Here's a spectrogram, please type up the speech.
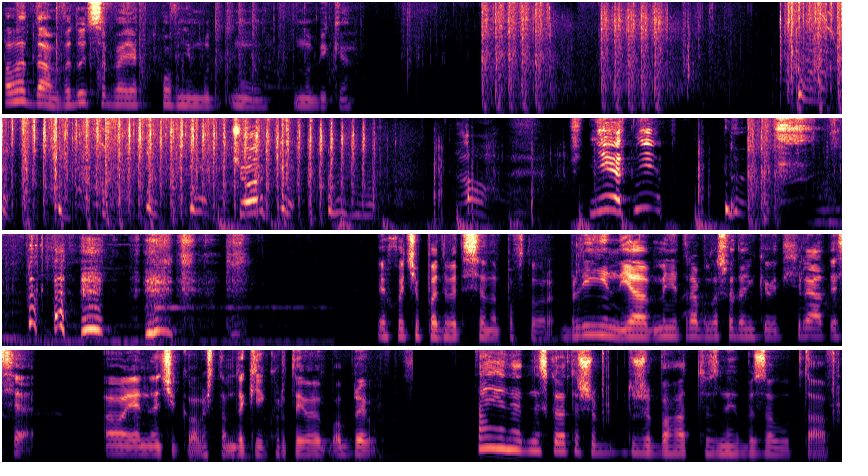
Але да, ведуть себе як повні ну, нубіки. Черт! Нет, нет! Я хочу подивитися на повтори. Блін, я, мені треба було швиденько відхилятися. О, я не очікував, що там такий крутий обрив. Та я не, не сказати, щоб дуже багато з них би залутав.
